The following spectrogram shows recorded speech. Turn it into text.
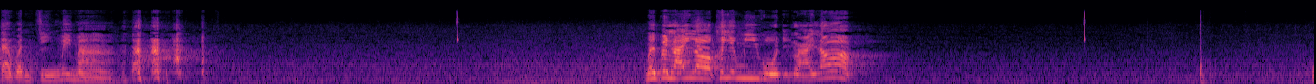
แต่วันจริงไม่มา ไม่เป็นไรหรอกเขายังมีโหวตอีกหลายรอบโหว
